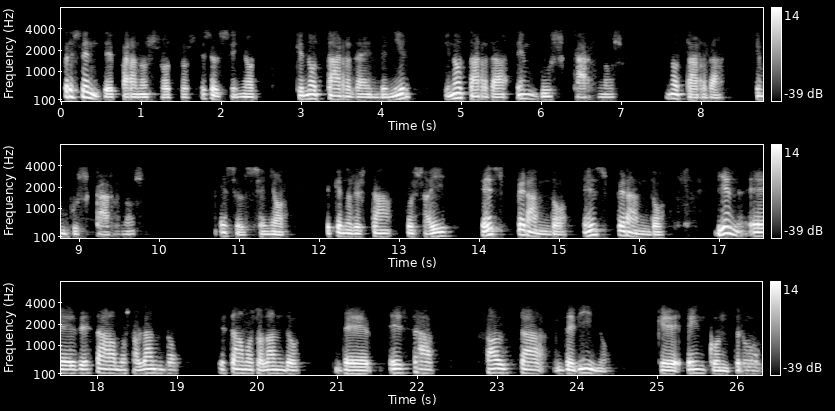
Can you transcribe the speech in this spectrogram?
presente para nosotros. Es el Señor que no tarda en venir, que no tarda en buscarnos, no tarda en buscarnos. Es el Señor el que nos está pues ahí esperando, esperando. Bien, eh, estábamos hablando, estábamos hablando de esa falta de vino que encontró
